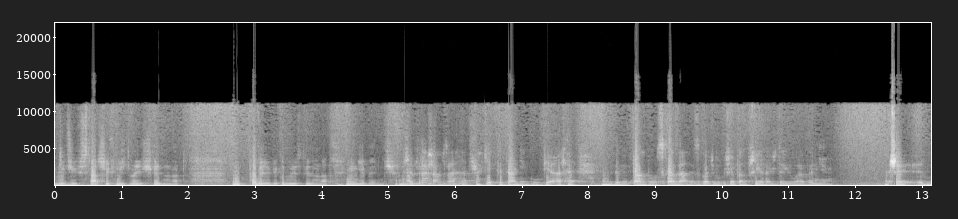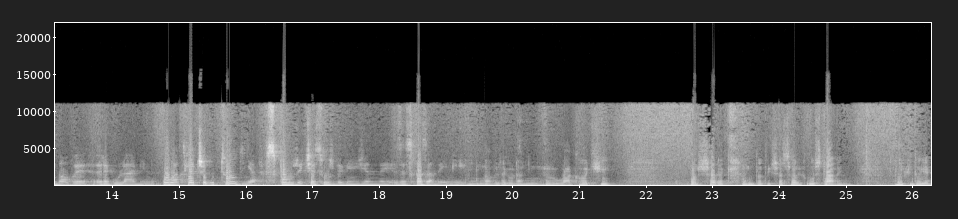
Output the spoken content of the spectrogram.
ludzi starszych niż 21 lat, powyżej wieku 21 lat nie będzie. Należy Przepraszam za takie pytanie głupie, ale gdyby Pan był skazany, zgodziłby się Pan przyjechać do Iławy? Nie. Czy nowy regulamin ułatwia czy utrudnia współżycie służby więziennej ze skazanymi? Nowy regulamin łagodzi szereg dotychczasowych ustaleń. Likwiduje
